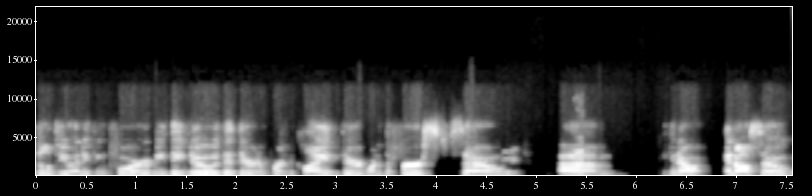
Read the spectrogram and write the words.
you'll do anything for. I mean, they know that they're an important client. They're one of the first. So, right. um, right. you know, and also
